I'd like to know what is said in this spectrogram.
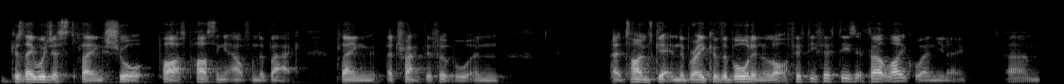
because they were just playing short pass, passing it out from the back, playing attractive football, and at times getting the break of the ball in a lot of 50-50s. It felt like when you know um,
